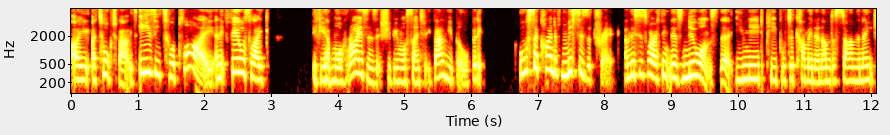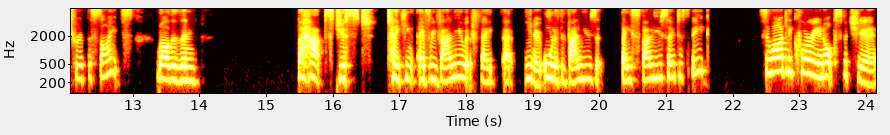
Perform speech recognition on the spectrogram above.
I, I talked about. It's easy to apply and it feels like if you have more horizons, it should be more scientific valuable, but it also kind of misses a trick. And this is where I think there's nuance that you need people to come in and understand the nature of the sites rather than perhaps just taking every value at fate, at, you know, all of the values at face value, so to speak. So Ardley Quarry in Oxfordshire,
